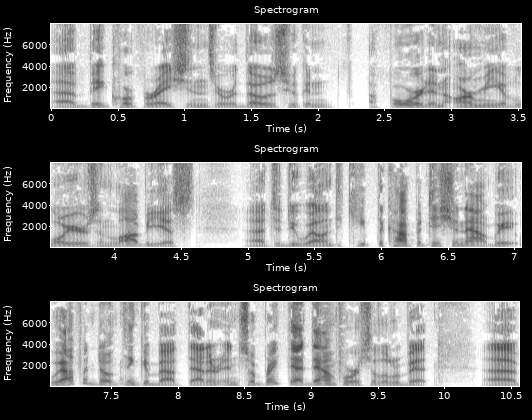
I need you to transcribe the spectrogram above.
uh, big corporations or those who can afford an army of lawyers and lobbyists uh, to do well and to keep the competition out. We, we often don't think about that. And, so break that down for us a little bit. Uh,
